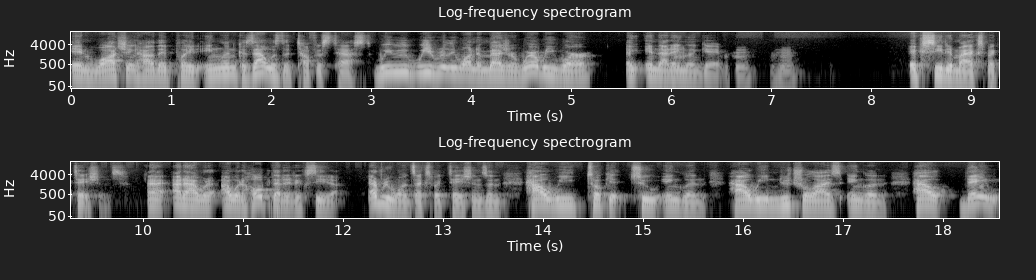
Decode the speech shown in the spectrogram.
in watching how they played England, because that was the toughest test. We we really wanted to measure where we were in that mm-hmm. England game. Mm-hmm. Mm-hmm. Exceeded my expectations, and I, and I would I would hope that it exceeded everyone's expectations and how we took it to England, how we neutralized England, how they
